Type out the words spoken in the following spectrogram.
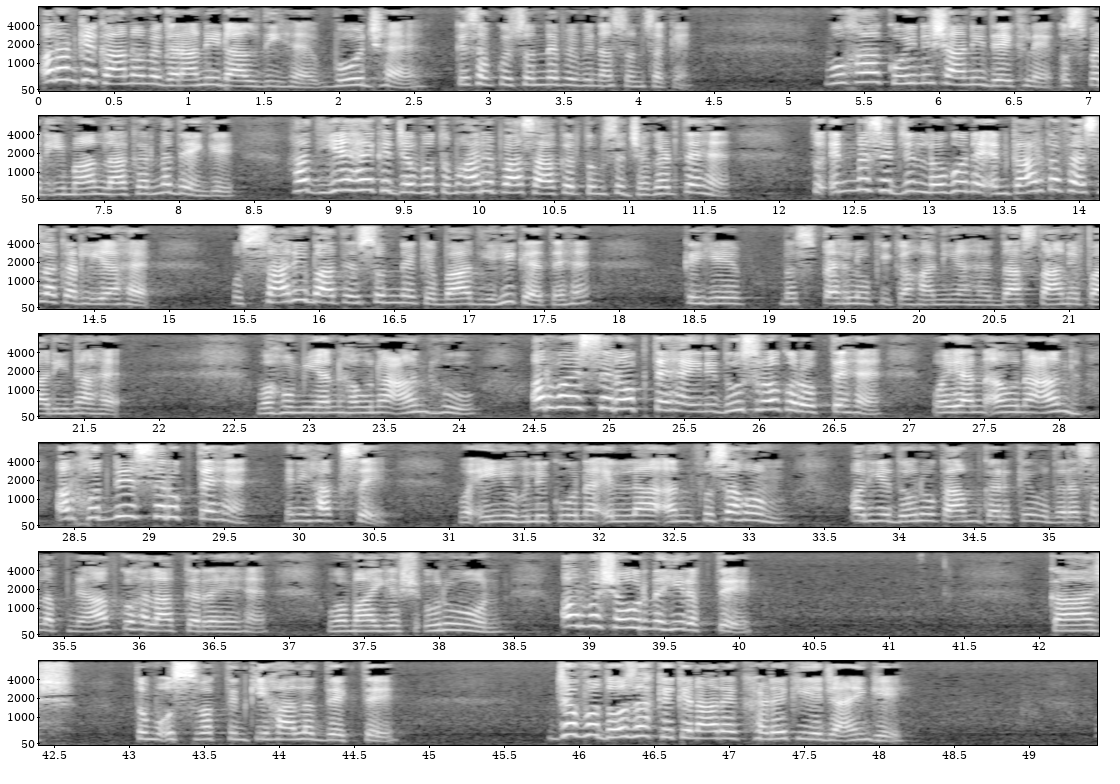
اور ان کے کانوں میں گرانی ڈال دی ہے، بوجھ ہے کہ سب کچھ سننے پہ بھی نہ سن سکیں۔ وہ خواہ کوئی نشانی دیکھ لیں، اس پر ایمان لا کر نہ دیں گے۔ حد یہ ہے کہ جب وہ تمہارے پاس آ کر تم سے جھگڑتے ہیں، تو ان میں سے جن لوگوں نے انکار کا فیصلہ کر لیا ہے، وہ ساری باتیں سننے کے بعد یہی کہتے ہیں کہ یہ بس پہلوں کی کہانیاں ہیں، داستان پارینا ہے۔ وہ انہ اور وہ اس سے روکتے ہیں یعنی دوسروں کو روکتے ہیں۔ وہ ان اور خود بھی اس سے روکتے ہیں یعنی حق سے۔ وہ اللہ انفسہم اور یہ دونوں کام کر کے وہ دراصل اپنے آپ کو ہلاک کر رہے ہیں۔ وہ ما یش ارون اور وہ شعور نہیں رکھتے۔ کاش تم اس وقت ان کی حالت دیکھتے۔ جب وہ دوزخ کے کنارے کھڑے کیے جائیں گے،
